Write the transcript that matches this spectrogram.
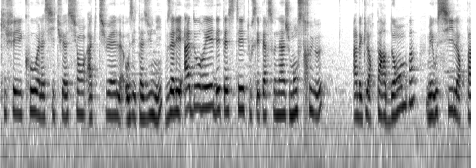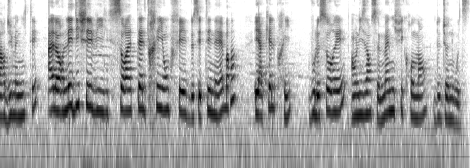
qui fait écho à la situation actuelle aux états unis Vous allez adorer, détester tous ces personnages monstrueux avec leur part d'ombre, mais aussi leur part d'humanité. Alors Lady Chevy saura-t-elle triompher de ces ténèbres? Et à quel prix? Vous le saurez en lisant ce magnifique roman de John Woods.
